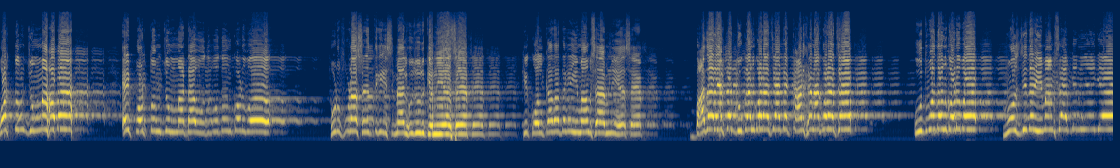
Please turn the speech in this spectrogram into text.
প্রথম জুম্মা হবে। এই প্রথম জুম্মাটা উদ্বোধন করব। ফুরফুরা শরীর থেকে ইসমাইল হুজুরকে নিয়ে এসে, কি কলকাতা থেকে ইমাম সাহেব নিয়ে এসে, বাজারে একটা দোকান করেছে, একটা কারখানা করেছে। উদ্বোধন করব। মসজিদের ইমাম সাহেবকে নিয়ে গিয়ে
